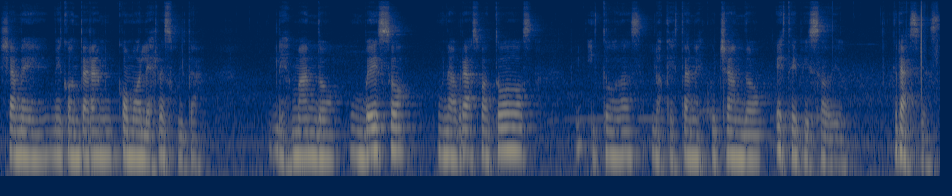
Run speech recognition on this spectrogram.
ya me, me contarán cómo les resulta. Les mando un beso, un abrazo a todos y todas los que están escuchando este episodio. Gracias.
